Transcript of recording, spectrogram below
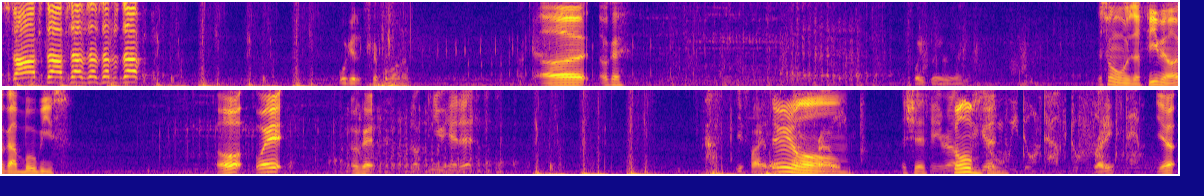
Stop! Stop! Stop! Stop! Stop! Stop! We'll get a triple on him. Okay. Uh, okay. Wait, wait, wait. This one was a female. I got boobies. Oh, wait. Okay. Oh, can you hit it? If I like, Damn. This shit's Okay, Rel, you good? thumping. We don't have to Ready? them. Yep.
